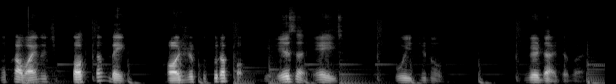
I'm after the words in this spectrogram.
No Kawaii no TikTok também. Roger Cultura Pop, beleza? É isso. Fui de novo. De verdade agora.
